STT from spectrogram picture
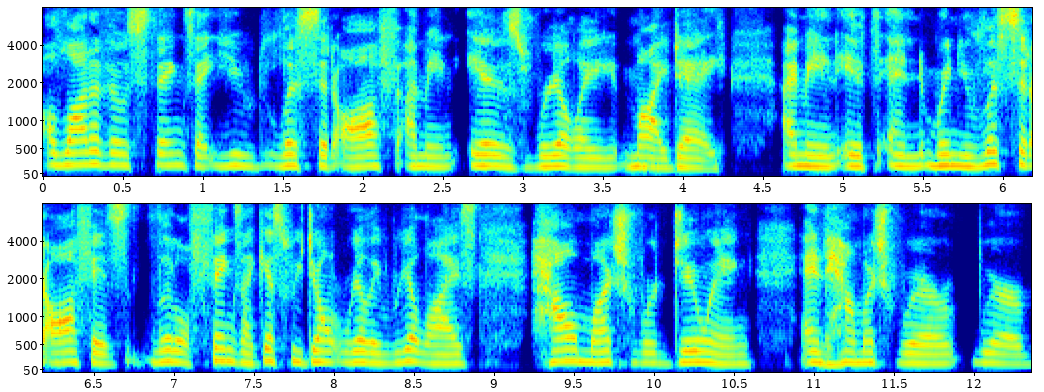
a lot of those things that you listed off, I mean, is really my day. I mean, it's, and when you list it off as little things, I guess we don't really realize how much we're doing and how much we're, we're,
